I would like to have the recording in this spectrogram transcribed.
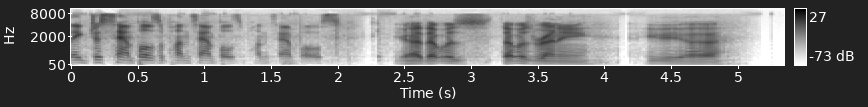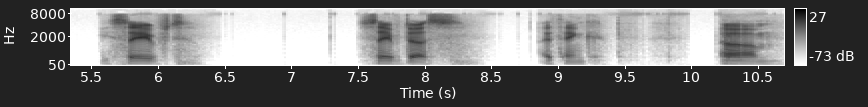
Like just samples upon samples upon samples. Yeah, that was that was Rennie. He uh, he saved saved us, I think. Um,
